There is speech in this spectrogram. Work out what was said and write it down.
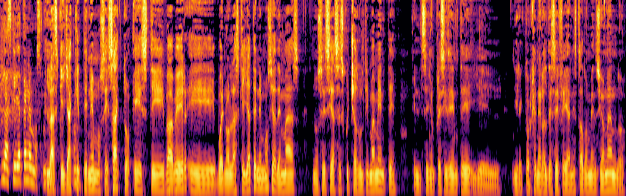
Las que ya tenemos. Las que ya que tenemos, exacto. Este, va a haber, eh, bueno, las que ya tenemos y además, no sé si has escuchado últimamente, el señor presidente y el director general de CFE han estado mencionando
